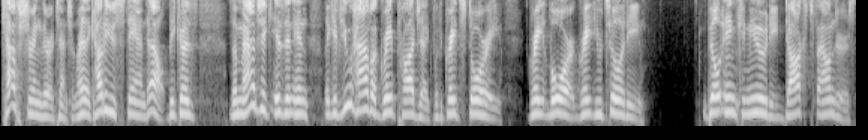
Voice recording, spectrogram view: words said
capturing their attention, right? Like how do you stand out? Because the magic isn't in like if you have a great project with great story, great lore, great utility, built-in community, doxed founders.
